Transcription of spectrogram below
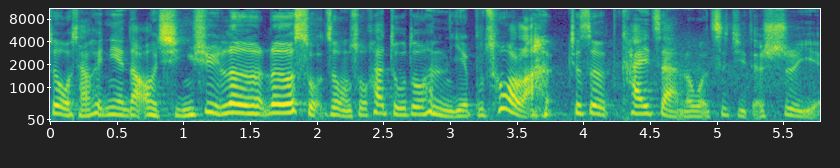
所以我才会念到哦，情绪勒勒索这种说，他读读很也不错啦，就是开展了我自己的视野。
